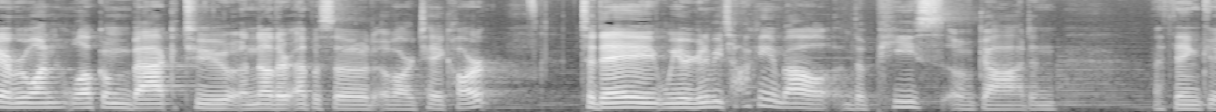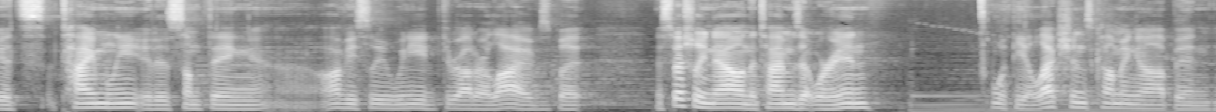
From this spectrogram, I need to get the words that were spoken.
Hey everyone, welcome back to another episode of our Take Heart. Today we are going to be talking about the peace of God, and I think it's timely. It is something uh, obviously we need throughout our lives, but especially now in the times that we're in, with the elections coming up and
